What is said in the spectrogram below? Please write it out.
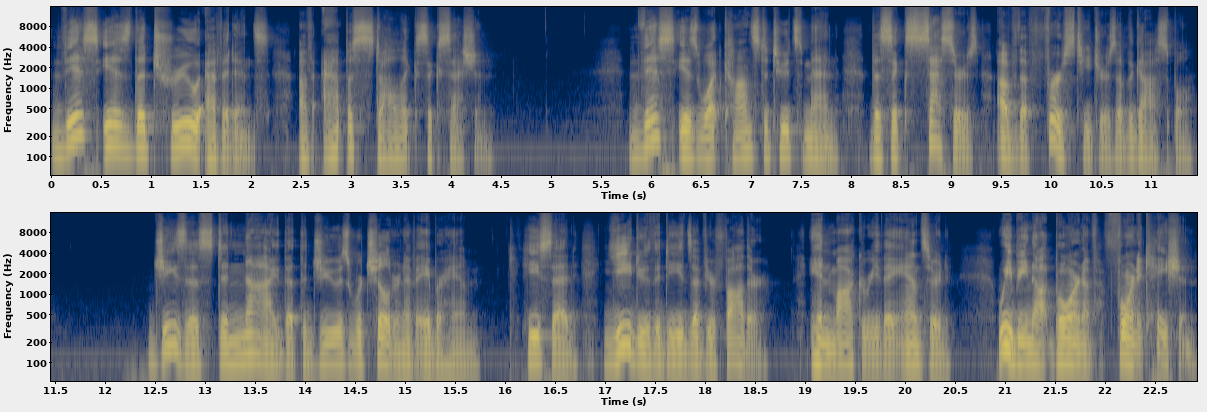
This is the true evidence of apostolic succession. This is what constitutes men the successors of the first teachers of the gospel. Jesus denied that the Jews were children of Abraham. He said, Ye do the deeds of your father. In mockery they answered, We be not born of fornication.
